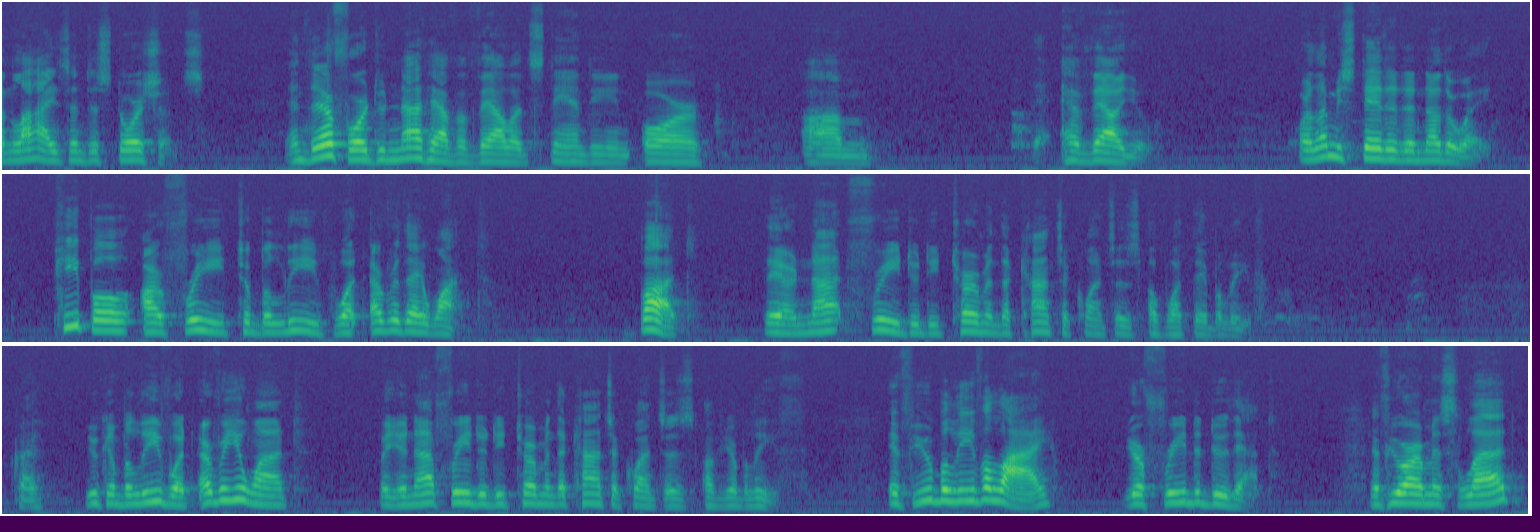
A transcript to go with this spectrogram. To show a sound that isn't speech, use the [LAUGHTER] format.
on lies and distortions, and therefore do not have a valid standing or um, have value. Or let me state it another way people are free to believe whatever they want, but they are not free to determine the consequences of what they believe. Okay? You can believe whatever you want, but you're not free to determine the consequences of your belief. If you believe a lie, you're free to do that. If you are misled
